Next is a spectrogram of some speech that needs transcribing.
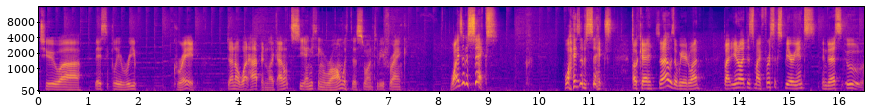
to uh, basically regrade. Don't know what happened. Like, I don't see anything wrong with this one, to be frank. Why is it a six? Why is it a six? Okay, so that was a weird one. But you know what? This is my first experience in this. Ooh.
